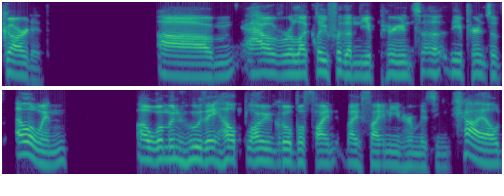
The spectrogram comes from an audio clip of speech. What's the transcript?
guarded. Um, however, luckily for them, the appearance uh, the appearance of Elowin, a woman who they helped long ago by, find, by finding her missing child,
